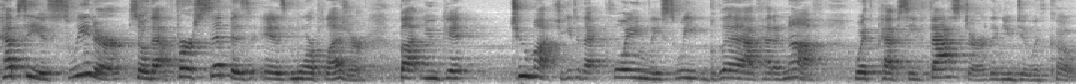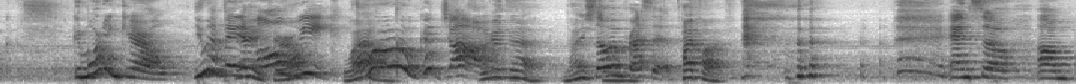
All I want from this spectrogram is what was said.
Pepsi is sweeter, so that first sip is, is more pleasure, but you get too much. You get to that cloyingly sweet, bleh, I've had enough with Pepsi faster than you do with Coke. Good morning, Carol. You have made it all Carol. week. Wow. Woo, good job. Look at that. Nice. so job. impressive. High five. And so um,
